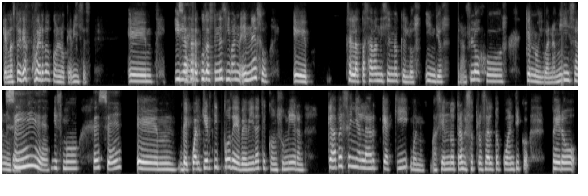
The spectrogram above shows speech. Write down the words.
que no estoy de acuerdo con lo que dices. Em, y las acusaciones iban en eso. Eh, se la pasaban diciendo que los indios eran flojos, que no iban a misa, no iban sí. mismo, sí, em, de cualquier tipo de bebida que consumieran. Cabe señalar que aquí, bueno, haciendo otra vez otro salto cuántico, pero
